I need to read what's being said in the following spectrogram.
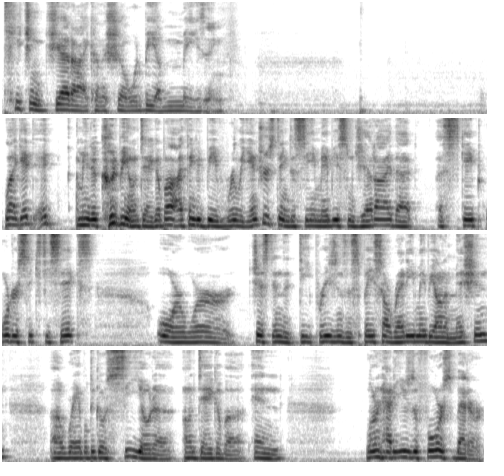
teaching Jedi kind of show would be amazing. Like it, it I mean it could be on Dagobah. I think it'd be really interesting to see maybe some Jedi that escaped Order 66 or were just in the deep regions of space already, maybe on a mission, uh, were able to go see Yoda on Dagobah and learn how to use the Force better,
